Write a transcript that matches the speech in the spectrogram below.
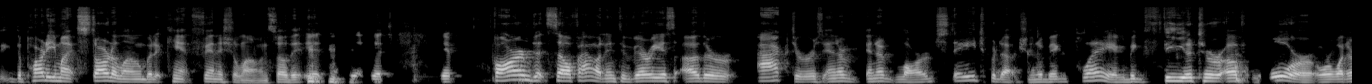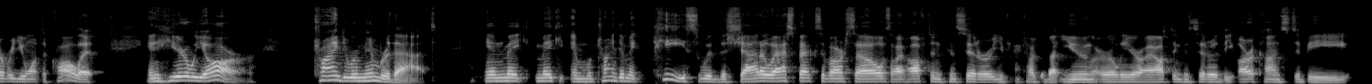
the party might start alone, but it can't finish alone. So that it it, it it farmed itself out into various other actors in a in a large stage production, a big play, a big theater of war, or whatever you want to call it. And here we are, trying to remember that and make make and we're trying to make peace with the shadow aspects of ourselves. I often consider if you talked about Jung earlier. I often consider the archons to be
